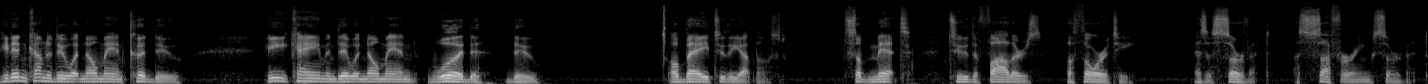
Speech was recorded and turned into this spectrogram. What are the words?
he didn't come to do what no man could do. He came and did what no man would do obey to the utmost, submit to the Father's authority as a servant, a suffering servant.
